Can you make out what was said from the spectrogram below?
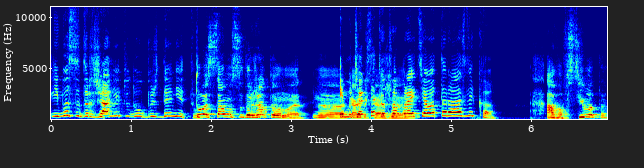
има съдържанието на убеждението. то е само съдържателно. Е, а, Ема как чак да кажа, това прави цялата разлика. А в силата,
